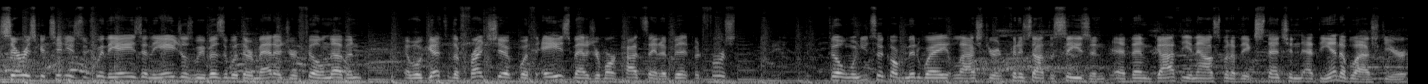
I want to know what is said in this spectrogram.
Series continues between the A's and the Angels. We visit with their manager, Phil Nevin. and we'll get to the friendship with A's manager Mark Kotsay in a bit. But first, Phil, when you took over midway last year and finished out the season, and then got the announcement of the extension at the end of last year,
